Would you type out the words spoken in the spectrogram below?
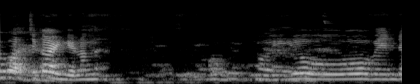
കുറച്ച് കഴിയണമെന്ന് അയ്യോ വേണ്ട.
